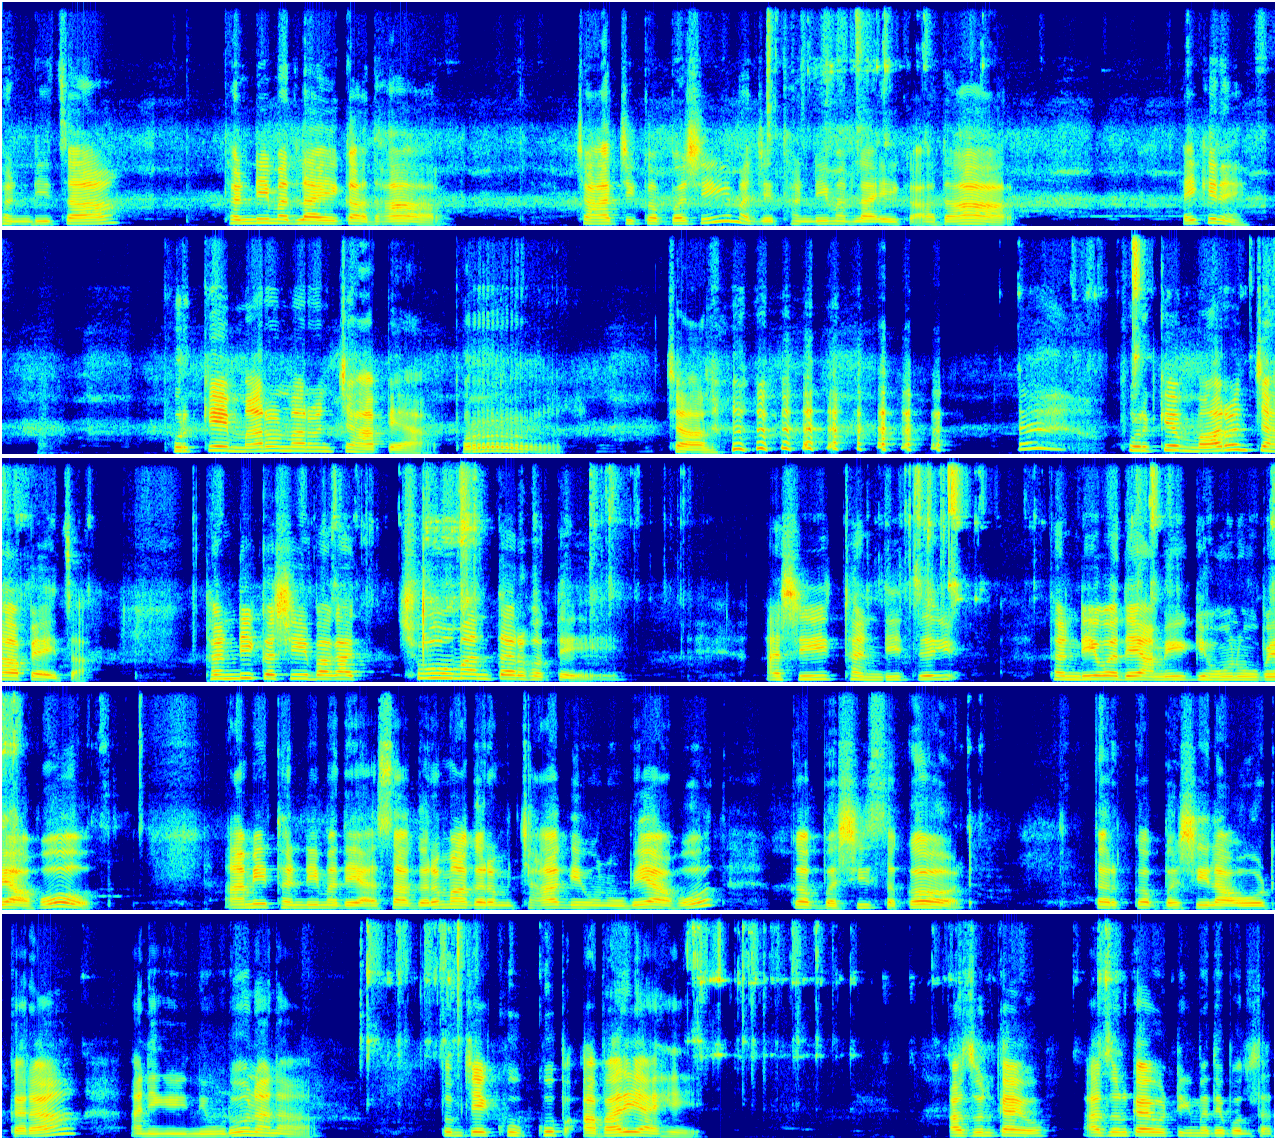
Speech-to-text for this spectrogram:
थंडीचा थंडीमधला एक आधार. चहाची कपबशी म्हणजे थंडीमधला एक आधार. आहे की नाही? फुरके मारून मारून चहा प्या. फुर्र. छान. फुरके मारून चहा प्यायचा. थंडी कशी बघा छूम अंतर होते. अशी थंडीची थंडीमध्ये आम्ही घेऊन उभे आहोत. आम्ही थंडीमध्ये असा गरमागरम चहा घेऊन उभे आहोत. कप बशी सकट. तर कप बशीला ओट करा आणि निवडून आणा. तुमचे खूप खूप आभारी आहे. अजून काय हो? अजून काय ओटिंगमध्ये बोलतात?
